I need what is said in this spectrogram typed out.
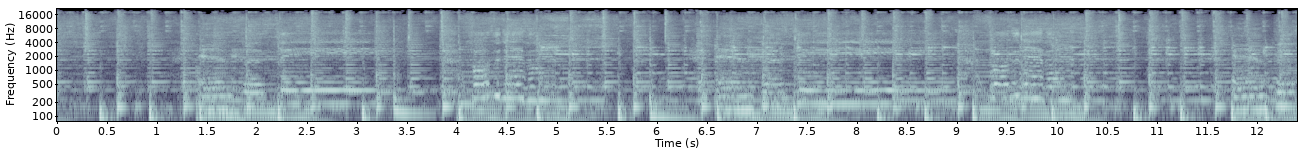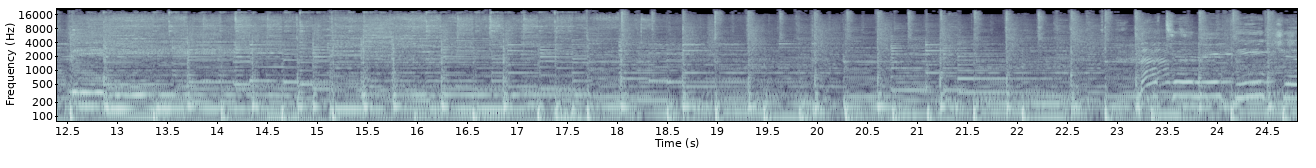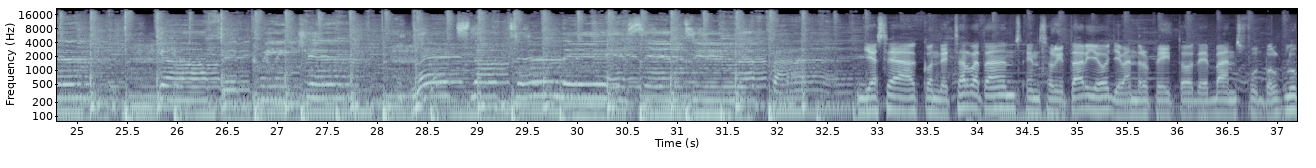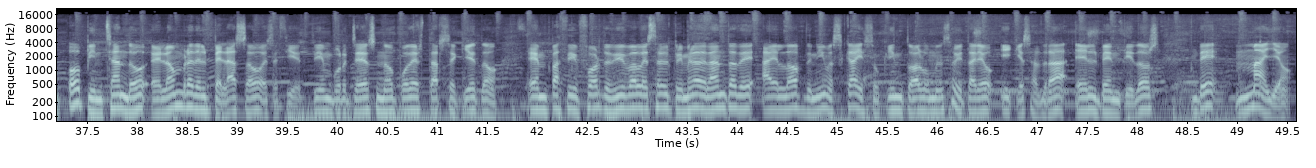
Ya sea con The Charlatans en solitario, llevando el proyecto de Vans Football Club o pinchando, el hombre del pelazo, es decir, Tim Burgess, no puede estarse quieto. Empathy for the Devil es el primer adelanto de I Love the New Sky, su quinto álbum en solitario y que saldrá el 22 de mayo.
